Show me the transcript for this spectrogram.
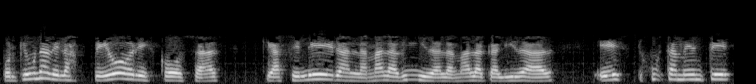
porque una de las peores cosas que aceleran la mala vida, la mala calidad, es justamente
